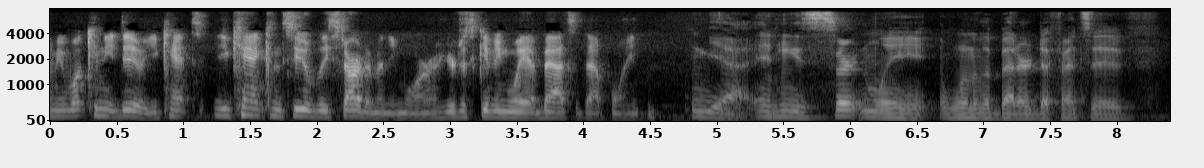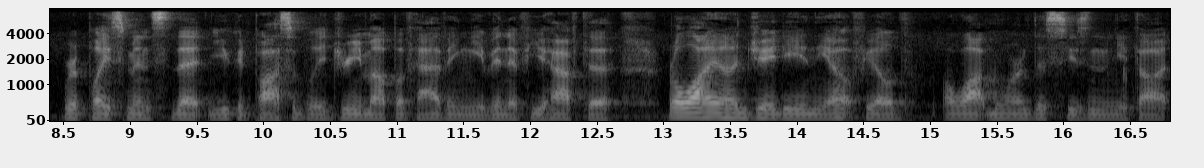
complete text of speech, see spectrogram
I mean, what can you do? You can't you can't conceivably start him anymore. You're just giving away at bats at that point. Yeah, and he's certainly one of the better defensive replacements that you could possibly dream up of having, even if you have to rely on JD in the outfield a lot more this season than you thought.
